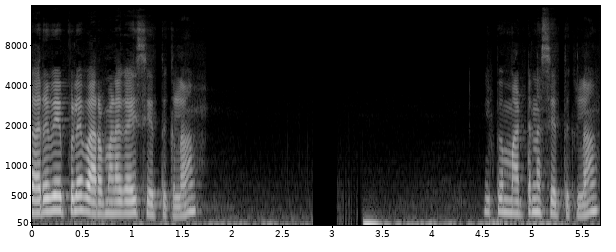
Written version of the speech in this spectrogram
கருவேப்பிலை வரமிளகாய் சேர்த்துக்கலாம். இப்போ மட்டனை சேர்த்துக்கலாம்.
